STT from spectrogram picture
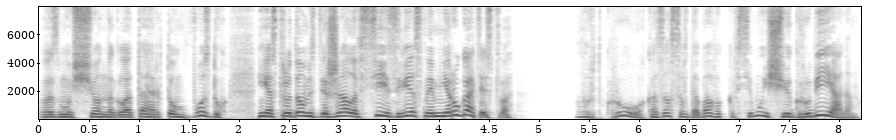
Возмущенно глотая ртом воздух, я с трудом сдержала все известные мне ругательства. Лорд Кроу оказался вдобавок ко всему еще и грубияном.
